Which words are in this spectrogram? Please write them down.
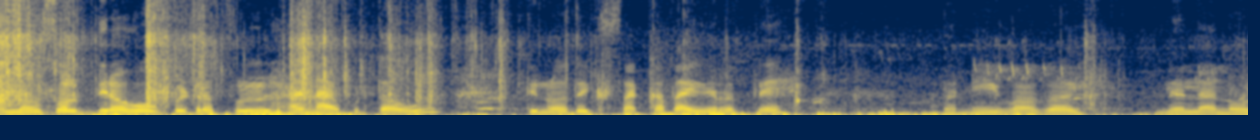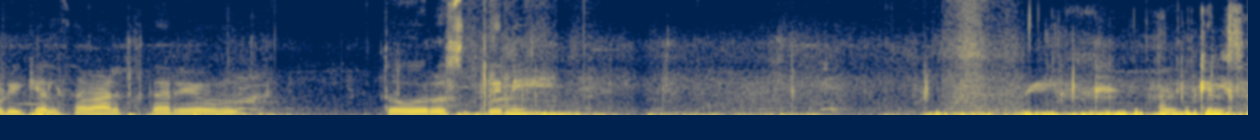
ಇನ್ನೊಂದು ಸ್ವಲ್ಪ ದಿನ ಹೋಗ್ಬಿಟ್ರೆ ಫುಲ್ ಹಣ್ಣಾಗ್ಬಿಡ್ತಾವು. ತಿನ್ನೋದಕ್ಕೆ ಸಖತ್ತಾಗಿರುತ್ತೆ. ಬನ್ನಿ ಇವಾಗ ಇಲ್ಲೆಲ್ಲ ನೋಡಿ ಕೆಲಸ ಮಾಡ್ತಾರೆ ಅವರು. ತೋರಿಸ್ತೀನಿ. ಕೆಲಸ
